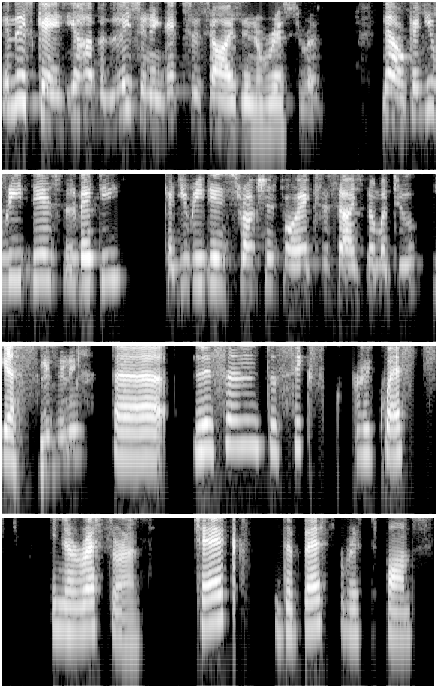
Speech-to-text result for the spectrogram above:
In this case, you have a listening exercise in a restaurant. Now, can you read this, Betty? Can you read the instructions for exercise number two, Yes. listening? Uh, listen to six requests in a restaurant. Check the best response.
